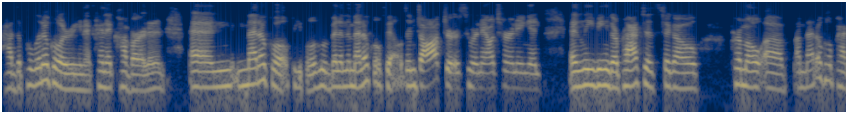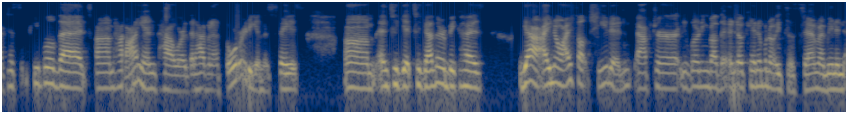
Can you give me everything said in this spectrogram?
have the political arena kind of covered and and medical people who have been in the medical field and doctors who are now turning and and leaving their practice to go promote a, a medical practice. People that um, have buy-in power that have an authority in the space um, and to get together because yeah, I know I felt cheated after learning about the endocannabinoid system. I mean, and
